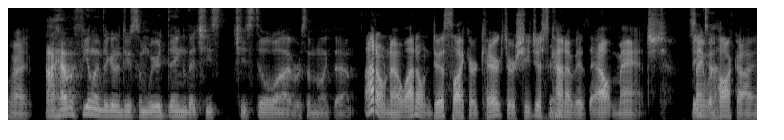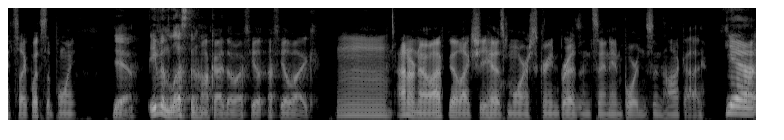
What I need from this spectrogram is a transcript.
Right. I have a feeling they're gonna do some weird thing that she's she's still alive or something like that. I don't know. I don't dislike her character. She just yeah. kind of is outmatched. Big Same time. with Hawkeye. It's like, what's the point? Yeah, even less than Hawkeye though. I feel I feel like. Mm, I don't know. I feel like she has more screen presence and importance than Hawkeye. Yeah,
